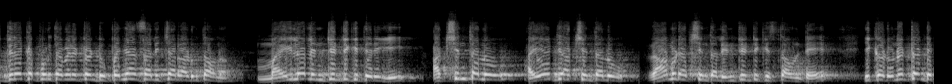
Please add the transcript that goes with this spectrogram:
ఉద్రేకపూరితమైనటువంటి ఉపన్యాసాలు ఇచ్చారో అడుగుతా ఉన్నాను. మహిళలు ఇంటింటికి తిరిగి అక్షింతలు అయోధ్య అక్షింతలు రాముడి అక్షింతలు ఇంటింటికి ఇస్తా ఉంటే ఇక్కడ ఉన్నటువంటి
